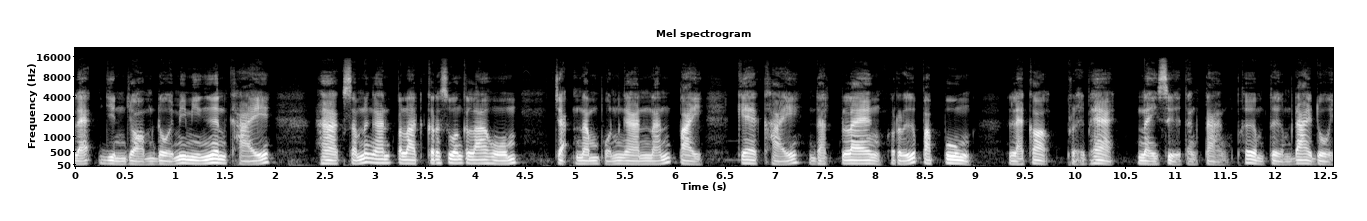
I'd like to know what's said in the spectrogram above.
และยินยอมโดยไม่มีเงื่อนไข หากสำนักงงานปลัดกระทรวงกลาโหม จะนำผลงานนั้นไป แก้ไข ดัดแปลงหรือปรับปรุง และก็เผยแพร่ในสื่อต่างๆ เพิ่มเติมได้โดย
